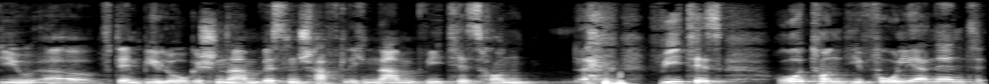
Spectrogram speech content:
bio, äh, den biologischen Namen, wissenschaftlichen Namen Vitis, ron, Vitis rotondifolia nennt,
